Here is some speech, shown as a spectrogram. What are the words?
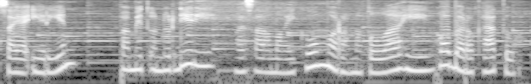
Saya Irin, pamit undur diri. Wassalamualaikum warahmatullahi wabarakatuh.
